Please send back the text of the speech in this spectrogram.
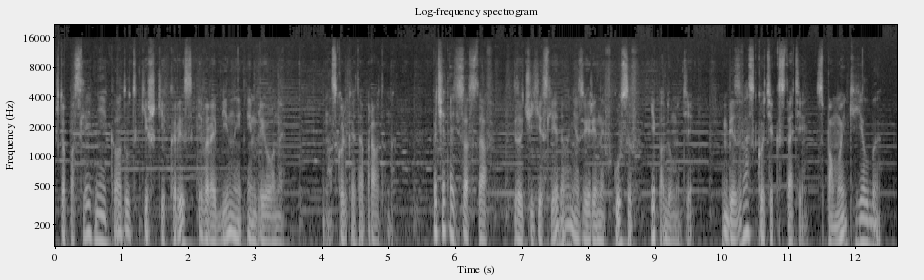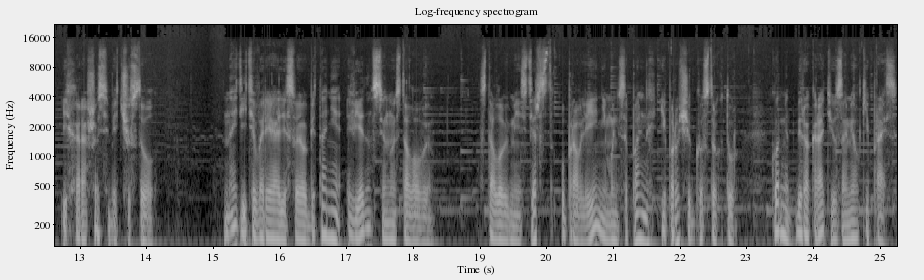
что последние кладут кишки крыс и воробьиные эмбрионы. Насколько это оправдано? Почитайте состав, изучите исследования звериных вкусов и подумайте – без вас котик, кстати, с помойки ел бы и хорошо себя чувствовал. Найдите в ареале своего обитания ведомственную столовую. Столовые министерств, управлений, муниципальных и прочих госструктур кормят бюрократию за мелкий прайс.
